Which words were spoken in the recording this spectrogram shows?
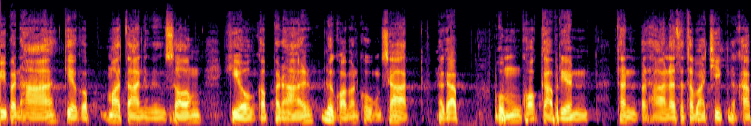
มีปัญหาเกี่ยวกับมาตรา1นึเกี่ยวกับปัญหาเรื่องความมั่นคงของชาตินะครับ ผมขอกราบเรียน ท่านประธานและสมาชิกนะครับ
